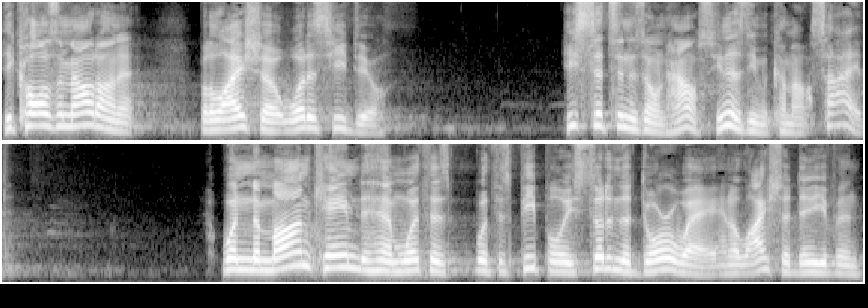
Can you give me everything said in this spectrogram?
He calls him out on it. But Elisha, what does he do? He sits in his own house, he doesn't even come outside. When Naaman came to him with his, with his people, he stood in the doorway, and Elisha didn't even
